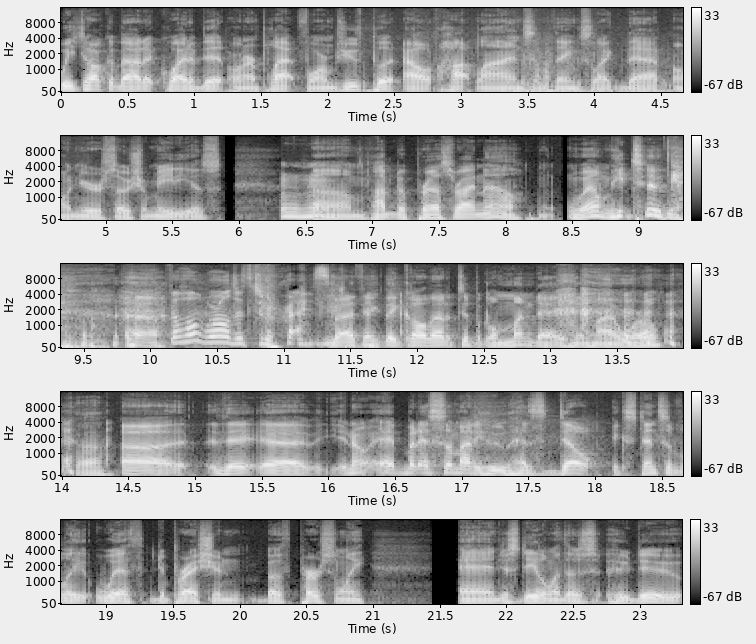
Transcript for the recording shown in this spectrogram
We talk about it quite a bit on our platforms. You've put out hotlines and things like that on your social medias. Um, I'm depressed right now. well, me too. The whole world is depressed. But I think they call that a typical Monday in my world. Uh, the, uh, you know, eh, but as somebody who has dealt extensively with depression, both personally and just dealing with those who do,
